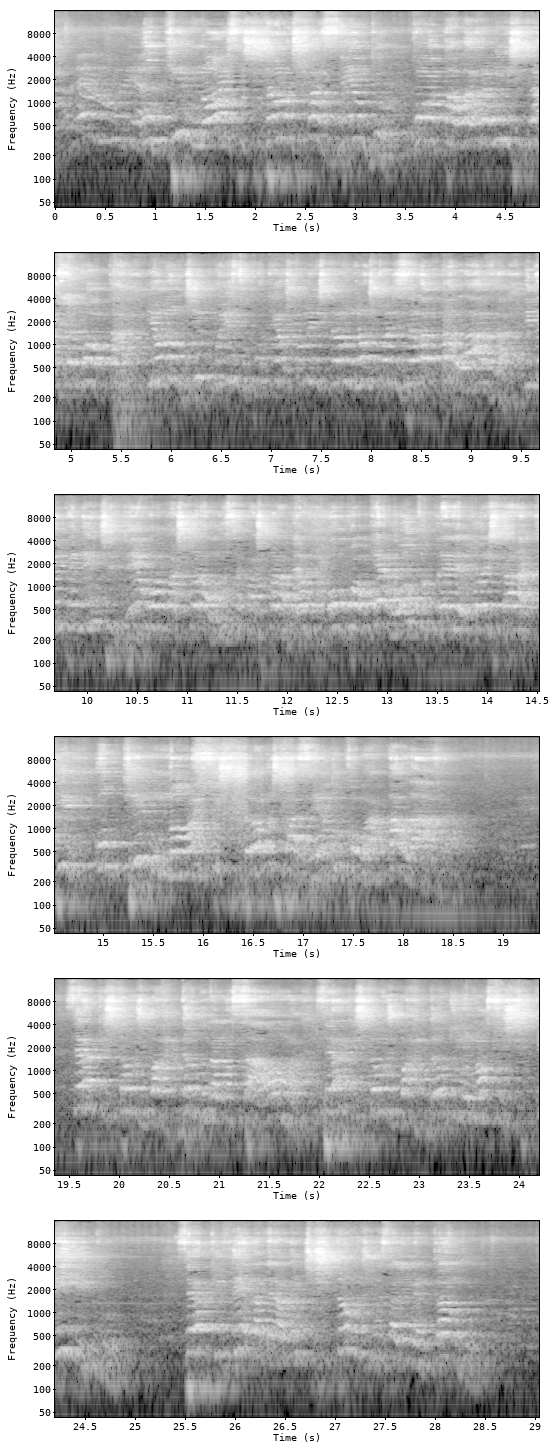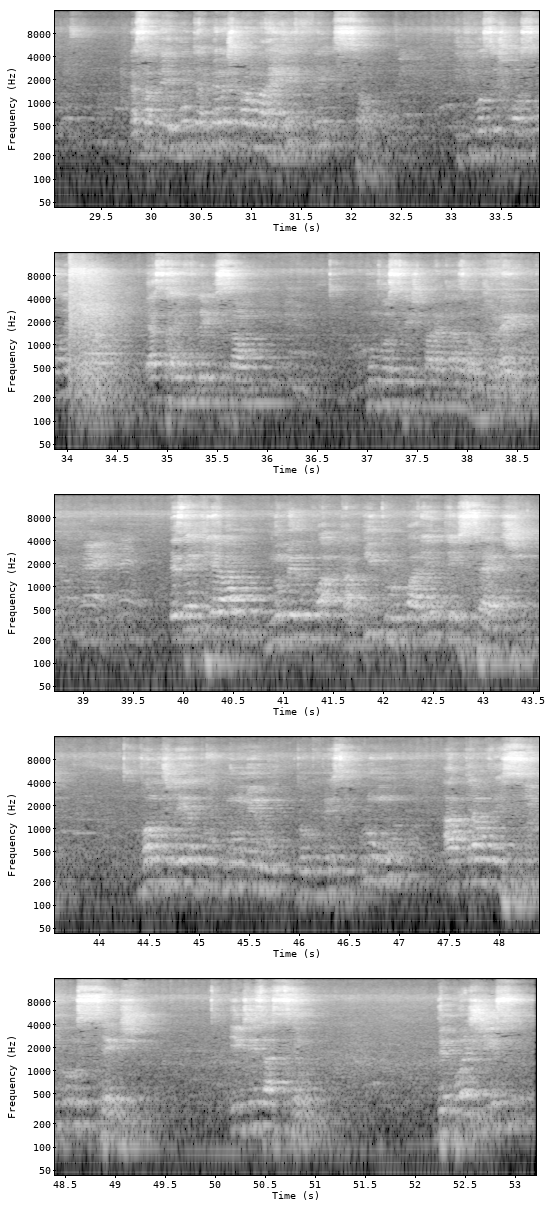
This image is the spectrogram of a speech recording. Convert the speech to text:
O que nós estamos fazendo com a palavra ministrada no altar? E eu não digo isso porque eu estou ministrando, não estou dizendo a palavra, independente de eu, ou a pastora Lúcia, a pastora Bel, ou qualquer outro preletor estar aqui, o que nós estamos fazendo com a palavra? Será que estamos guardando na nossa alma? Será que estamos guardando no nosso espírito? Será que verdadeiramente estamos nos alimentando? Essa pergunta é apenas para uma reflexão e que vocês possam levar essa reflexão com vocês para casa hoje, amém? amém. Ezequiel, número, capítulo 47. Vamos ler do número do versículo 1 até o versículo 6. E diz assim: Depois disso,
